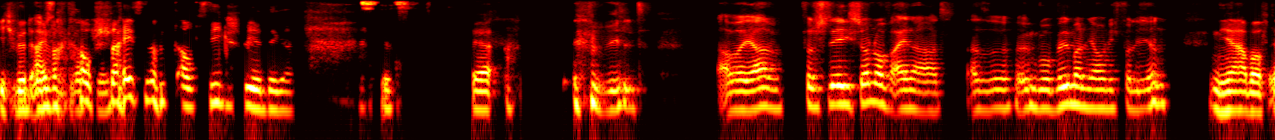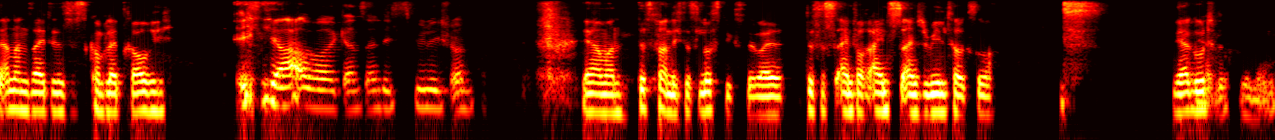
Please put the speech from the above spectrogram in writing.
Ich würde einfach drauf schön. scheißen und auf Sieg spielen, Digga. Das, ja, Wild. Aber ja, verstehe ich schon auf eine Art. Also irgendwo will man ja auch nicht verlieren. ja, aber auf der anderen Seite ist es komplett traurig. Ja, aber ganz ehrlich, das fühle ich schon. Ja, Mann, das fand ich das Lustigste, weil das ist einfach eins zu eins Real Talk so. Ja, gut, Ja,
